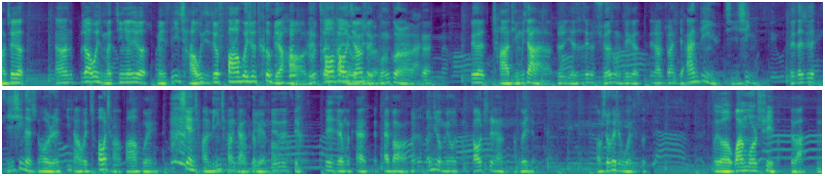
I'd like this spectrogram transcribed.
啊，这个，嗯，不知道为什么今天这个每次一查无极，就发挥就特别好，如滔滔江水滚滚而来。对，这个查停不下来了，就是也是这个雪总这个这张专辑《安定与即兴》嘛，所以在这个即兴的时候，人经常会超常发挥，现场临场感特别好。这这期节目太太棒了，很很久没有这么高质量的常规节目。然后说回这个文字，这个 One More Trip 对吧？嗯，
